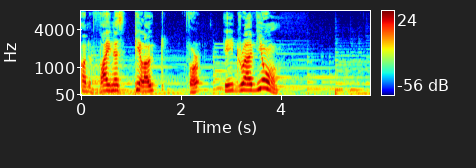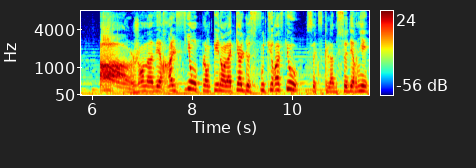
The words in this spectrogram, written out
and the finest pilot for hydravion. Ah, j'en avais Ralphion planqué dans la cale de ce foutu rafio, s'exclame ce dernier,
